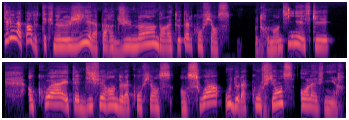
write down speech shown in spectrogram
quelle est la part de technologie et la part d'humain dans la totale confiance? Autrement dit, est-ce qu'il est en quoi est-elle différente de la confiance en soi ou de la confiance en l'avenir?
